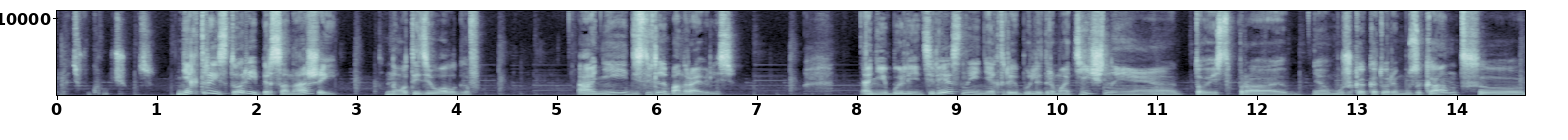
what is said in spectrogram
блядь, выкручиваться. Некоторые истории персонажей, ну вот идеологов, они действительно понравились. Они были интересные, некоторые были драматичные, то есть про э, мужика, который музыкант э,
